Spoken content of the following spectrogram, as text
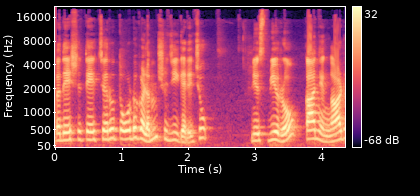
പ്രദേശത്തെ ചെറുതോടുകളും ശുചീകരിച്ചു. News bureau Kanhangad.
